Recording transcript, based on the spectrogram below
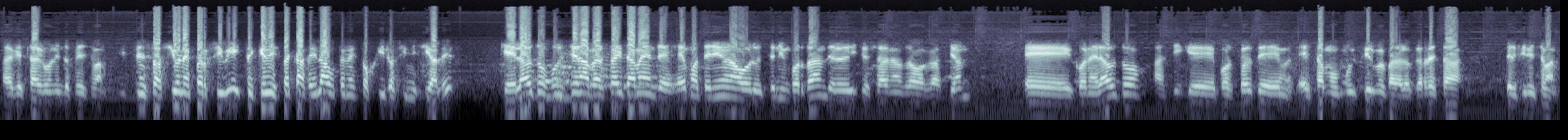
para que salga un lindo fin de semana. ¿Qué sensaciones percibiste que destacás del auto en estos giros iniciales? Que el auto funciona perfectamente, hemos tenido una evolución importante, lo he dicho ya en otra ocasión, eh, con el auto, así que por suerte estamos muy firmes para lo que resta del fin de semana.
